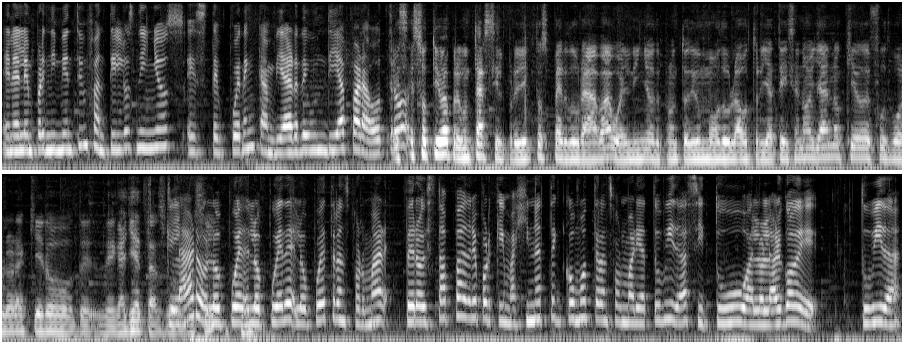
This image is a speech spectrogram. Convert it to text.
en el emprendimiento infantil los niños este, pueden cambiar de un día para otro. eso te iba a preguntar si el proyecto perduraba o el niño de pronto de un módulo a otro ya te dice, no, ya no quiero de fútbol, ahora quiero de, galletas. Claro, lo puede, lo puede, lo puede transformar, pero está padre porque imagínate cómo transformaría tu vida si tú a lo largo de tu vida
